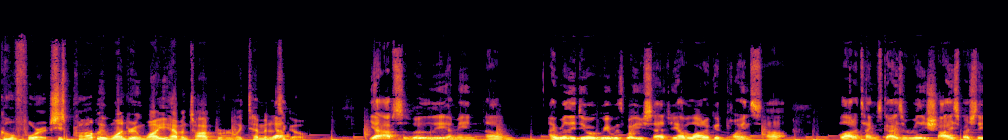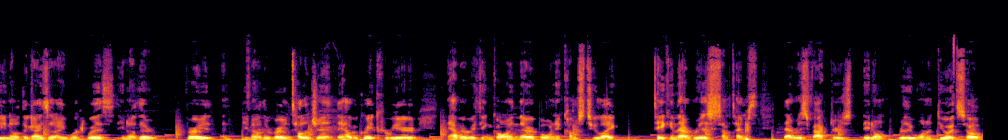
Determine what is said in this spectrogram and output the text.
go for it. She's probably wondering why you haven't talked to her like ten minutes Yeah. ago. yeah, absolutely. I mean, um, I really do agree with what you said. You have a lot of good points. Uh, a lot of times, guys are really shy, especially you know the guys that I worked with. You know, they're very, you know, they're very intelligent. They have a great career. They have everything going there. But when it comes to like taking that risk, sometimes that risk factors they don't really want to do it. So,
